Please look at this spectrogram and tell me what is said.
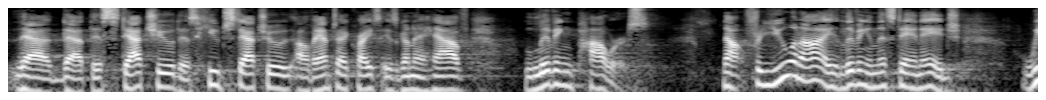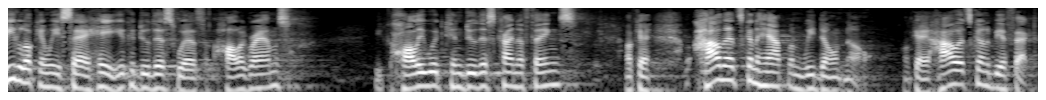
that, that this statue, this huge statue of Antichrist, is going to have living powers. Now, for you and I living in this day and age, we look and we say, hey, you could do this with holograms. Hollywood can do this kind of things. Okay. How that's going to happen, we don't know. Okay. How it's going to be effect.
